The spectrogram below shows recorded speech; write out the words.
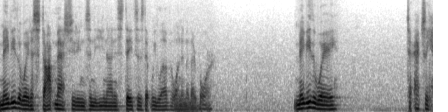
Maybe the way to stop mass shootings in the United States is that we love one another more. Maybe the way to actually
